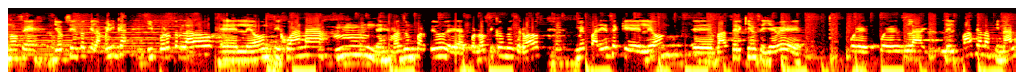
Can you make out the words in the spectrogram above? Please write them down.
No sé, yo siento que el América. Y por otro lado, el León Tijuana, mmm, a ser un partido de pronósticos reservados. Me parece que el León eh, va a ser quien se lleve pues, pues la, el pase a la final.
